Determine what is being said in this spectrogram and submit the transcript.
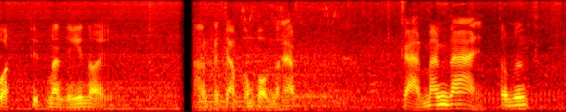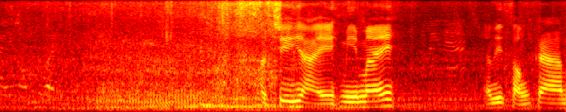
บดติดมันอย่างนี้หน่อยทานประจำของผมนะครับ การบ้านได้ตรงนั้นผักชีใหญ่มีไหม อันนี้สองกรัม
